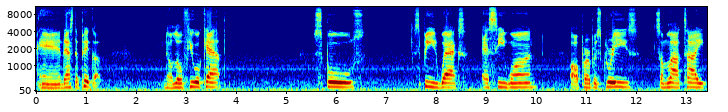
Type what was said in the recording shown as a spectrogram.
And that's the pickup. You know, little fuel cap, spools, speed wax, SC1, all purpose grease, some Loctite,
